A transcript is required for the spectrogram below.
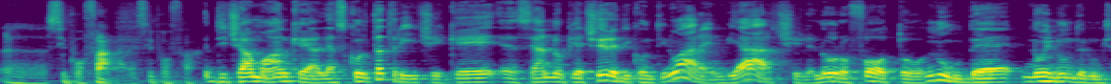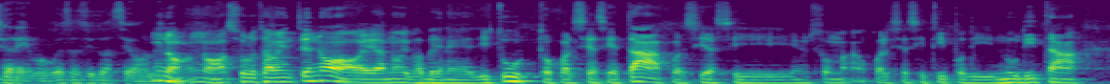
eh, si può fare, si può fare. Diciamo anche alle ascoltatrici che eh, se hanno piacere di continuare a inviarci le loro foto nude, noi non denunceremo questa situazione. No, no, assolutamente no, e a noi va bene di tutto, qualsiasi età, qualsiasi, insomma, qualsiasi tipo di nudità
